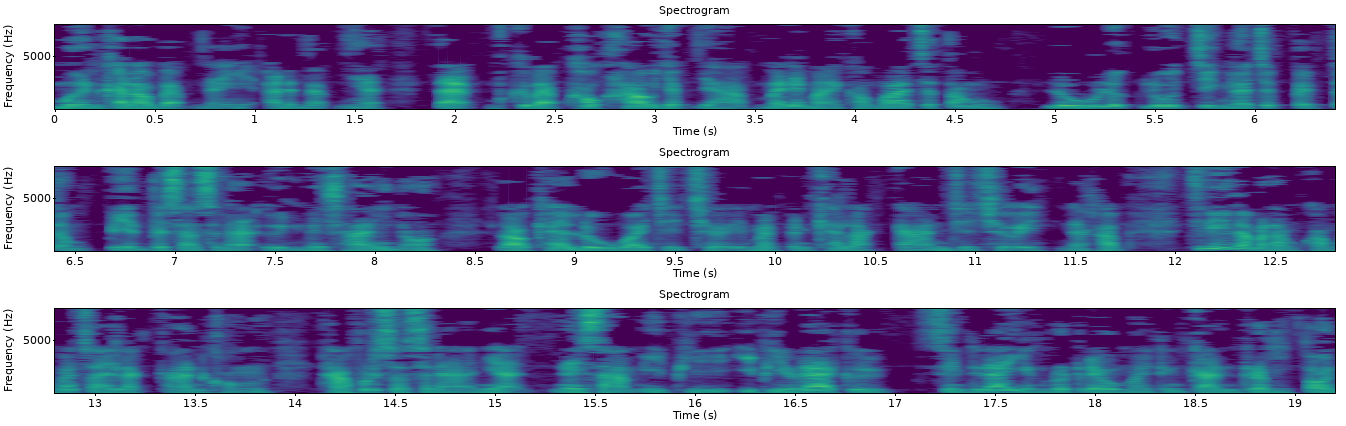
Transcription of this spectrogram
เหมือนกับเราแบบไหนอะไรแบบเนี้ยแต่คือแบบคร่าวๆหยาบๆไม่ได้หมายความว่าจะต้องรู้ลึกรู้จริง แล้วจะไปต้องเปลี่ยนไปศาสนาอื่นไม่ใช่เนาะเราแค่รู้ไว้เฉยๆมันเป็นแค่หลักการเฉยๆนะครับทีนี้เรามาทำความเข้าใจหลักการของทางพุทธศาสนาเนี่ยใน 3 EP EP แรกคือสิ่งที่ได้อย่างรวดเร็วหมายถึงการเริ่มต้น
